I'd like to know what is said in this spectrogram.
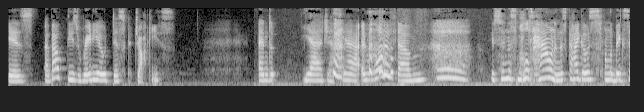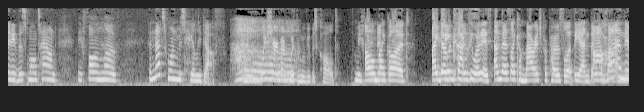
is about these radio disc jockeys. And yeah, yeah. And one of them is in the small town, and this guy goes from the big city to the small town. They fall in love. And that's one Miss Haylie Duff. And I wish I remembered what the movie was called. Let me oh find Oh it. my god. I know Because- exactly what it is. And there's like a marriage proposal at the end that Uh-huh, out and they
